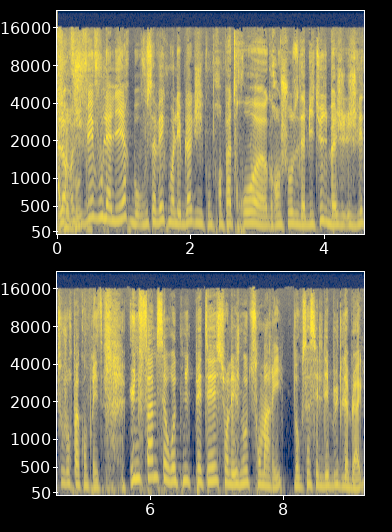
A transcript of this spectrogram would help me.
Alors, je vais vous la lire. Bon, vous savez que moi, les blagues, j'y comprends pas trop euh, grand-chose d'habitude. Bah, je, je l'ai toujours pas comprise. Une femme s'est retenue de péter sur les genoux de son mari. Donc ça, c'est le début de la blague.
